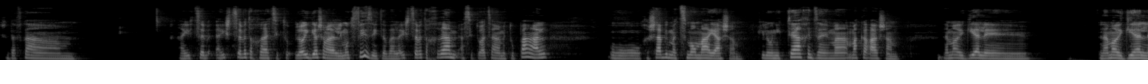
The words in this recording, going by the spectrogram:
שדווקא האיש צוות אחרי הסיטואציה, לא הגיע שם לאלימות פיזית, אבל האיש צוות אחרי הסיטואציה המטופל, הוא חשב עם עצמו מה היה שם. כאילו הוא ניתח את זה, מה, מה קרה שם. למה הוא הגיע ל... למה הוא הגיע ל...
